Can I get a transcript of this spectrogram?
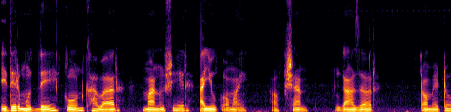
এদের মধ্যে কোন খাবার মানুষের আয়ু কমায়। অপশান, গাজর, টমেটো,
